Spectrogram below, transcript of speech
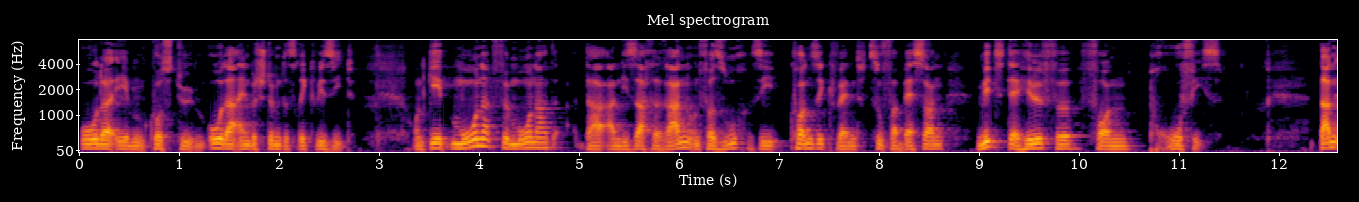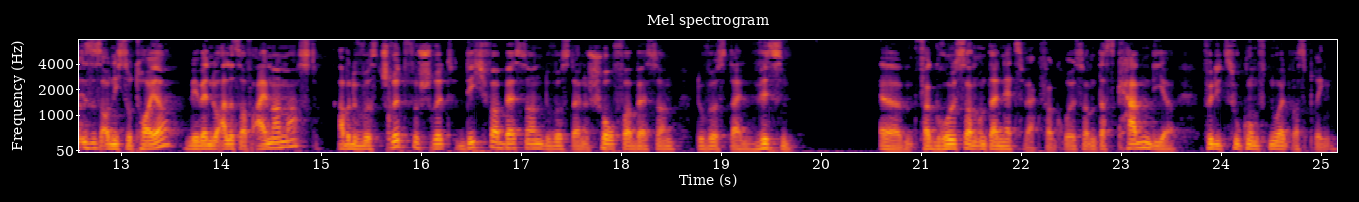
oder eben Kostüm oder ein bestimmtes Requisit. Und geb Monat für Monat da an die Sache ran und versuch sie konsequent zu verbessern, mit der Hilfe von Profis. Dann ist es auch nicht so teuer, wie wenn du alles auf einmal machst, aber du wirst Schritt für Schritt dich verbessern, du wirst deine Show verbessern, du wirst dein Wissen äh, vergrößern und dein Netzwerk vergrößern. Und das kann dir für die Zukunft nur etwas bringen.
